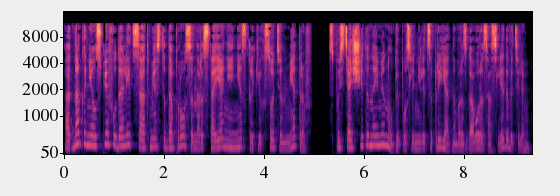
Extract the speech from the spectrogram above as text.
Однако, не успев удалиться от места допроса на расстоянии нескольких сотен метров, Спустя считанные минуты после нелицеприятного разговора со следователем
